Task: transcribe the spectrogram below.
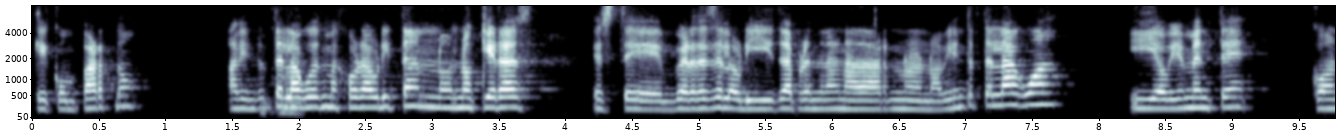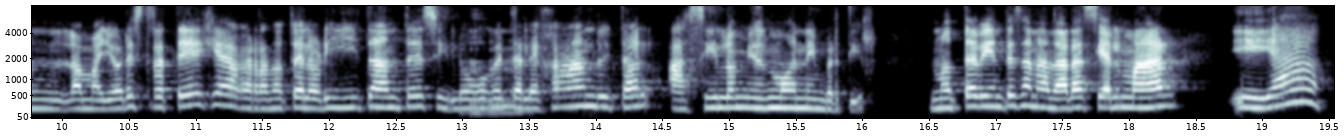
que comparto. Aviéntate el agua es mejor ahorita, no, no quieras este, ver desde la orilla, aprender a nadar, no, no, aviéntate el agua y obviamente con la mayor estrategia, agarrándote a la orillita antes y luego vete alejando y tal, así lo mismo en invertir. No te avientes a nadar hacia el mar y ya,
